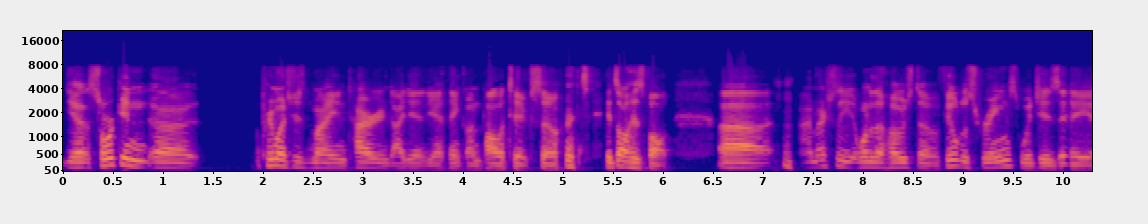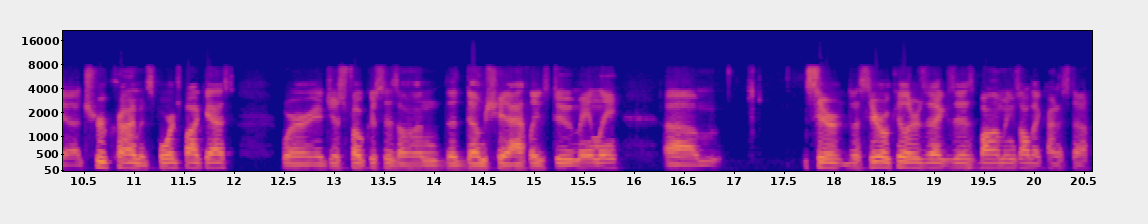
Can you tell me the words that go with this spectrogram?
yeah, Sorkin pretty much is my entire identity, I think, on politics. So it's it's all his fault. Uh, I'm actually one of the hosts of Field of Screams, which is a, true crime and sports podcast where it just focuses on the dumb shit athletes do mainly. Um, ser- the serial killers that exist, bombings, all that kind of stuff.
